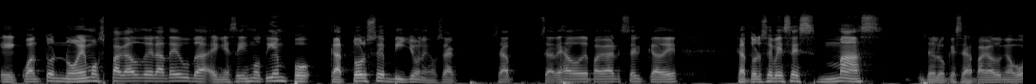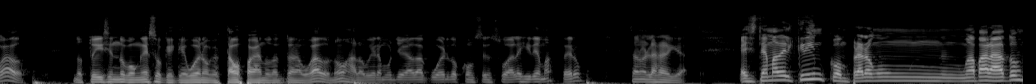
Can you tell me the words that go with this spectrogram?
eh, ¿cuánto no hemos pagado de la deuda en ese mismo tiempo? 14 billones. O sea, se ha dejado de pagar cerca de 14 veces más de lo que se ha pagado en abogados. No estoy diciendo con eso que qué bueno que estamos pagando tanto en abogados, ¿no? Ojalá hubiéramos llegado a acuerdos consensuales y demás, pero esa no es la realidad. El sistema del CRIM compraron un, aparato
